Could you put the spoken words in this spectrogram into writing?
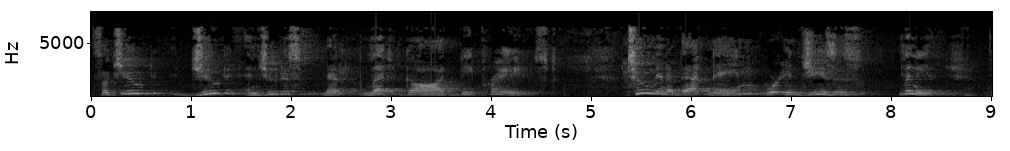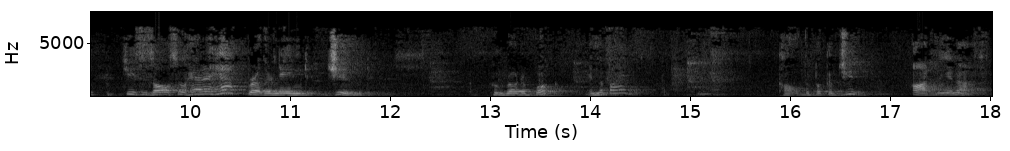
So Jude, Jude and Judas meant let God be praised. Two men of that name were in Jesus' lineage. Jesus also had a half brother named Jude, who wrote a book in the Bible called the Book of Jude, oddly enough.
